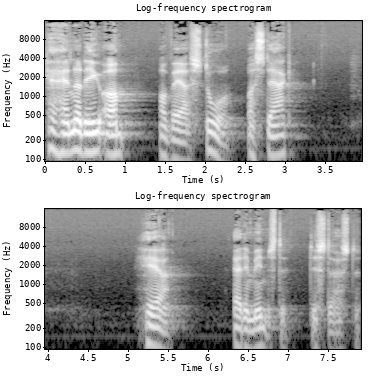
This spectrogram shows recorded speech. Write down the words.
Her handler det ikke om at være stor og stærk. Her er det mindste det største.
